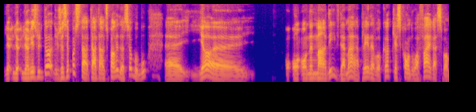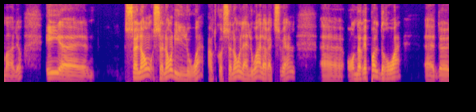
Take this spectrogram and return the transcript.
le, le- le résultat, je ne sais pas si tu as, entendu parler de ça, Bobo. Euh, Il y a. euh, on, on a demandé, évidemment, à plein d'avocats qu'est-ce qu'on doit faire à ce moment-là. Et euh, selon, selon les lois, en tout cas, selon la loi à l'heure actuelle, euh, on n'aurait pas le droit euh, de-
